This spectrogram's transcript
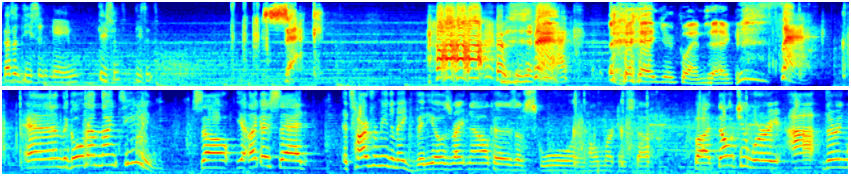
That's a decent game. Decent, decent. Sack. Sack! You're Quentag. Sack! And the gold M19. So, yeah, like I said, it's hard for me to make videos right now because of school and homework and stuff. But don't you worry, uh, during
